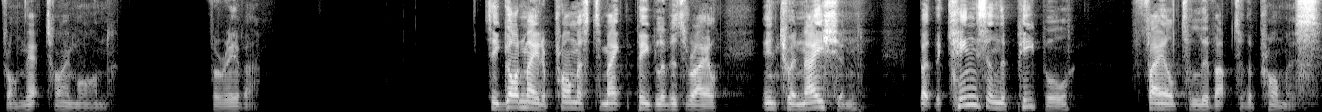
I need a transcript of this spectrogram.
from that time on forever. See, God made a promise to make the people of Israel into a nation, but the kings and the people failed to live up to the promise.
